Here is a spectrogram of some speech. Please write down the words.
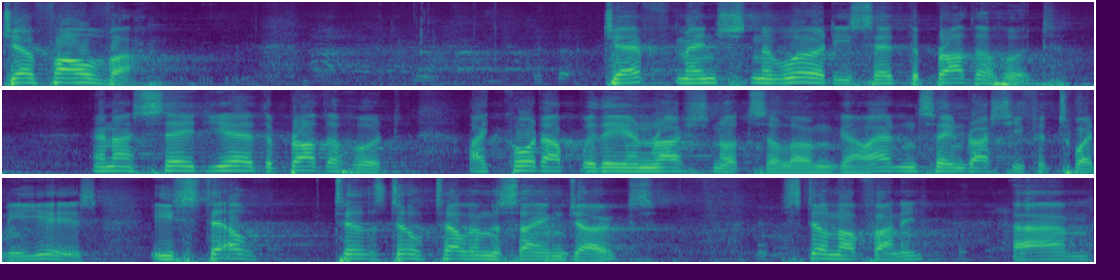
Jeff Olver. Jeff mentioned a word. He said the brotherhood. And I said, yeah, the brotherhood. I caught up with Ian Rush not so long ago. I hadn't seen Rushy for 20 years. He's still, still telling the same jokes. Still not funny. Um,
